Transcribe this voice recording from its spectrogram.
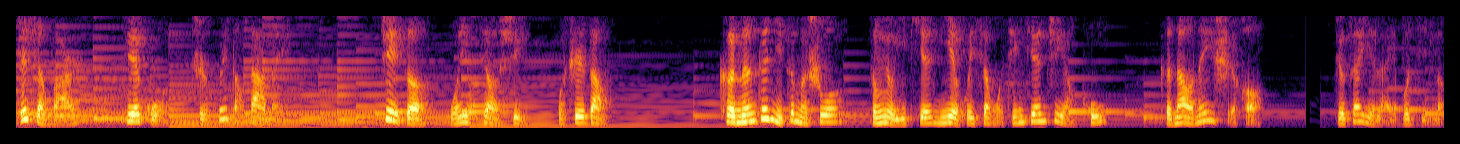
只想玩，结果只会倒大霉。这个我有教训，我知道。可能跟你这么说，总有一天你也会像我今天这样哭，可到那时候，就再也来不及了。”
